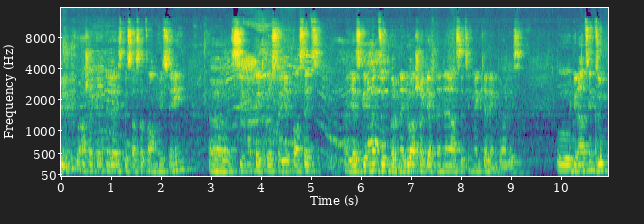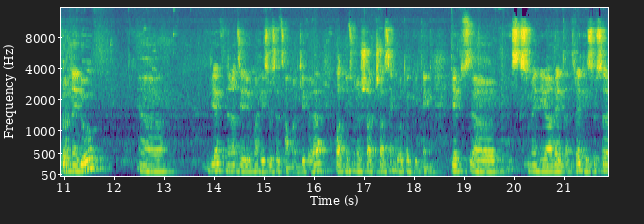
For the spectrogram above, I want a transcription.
երբ աշակերտները այսպես ասած անհույս էին, Սիմոն Պետրոսը երբ ասեց ես գնում եմ ձուկ բռնելու, աշակերտներն ասեցին մենք էլ ենք գալիս։ Ու գնացին ձուկ բռնելու եւ նրանց երևում է Հիսուսը ցամաքի վրա, պատմությունը շատ չասենք, որտեղ գիտենք։ Երբ սկսում են իրար հետ ընտրել, Հիսուսը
